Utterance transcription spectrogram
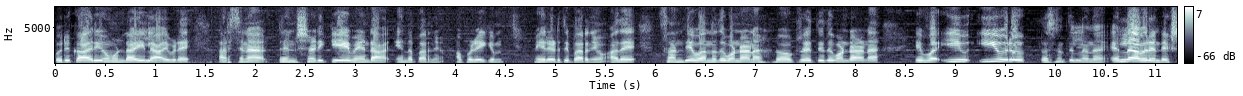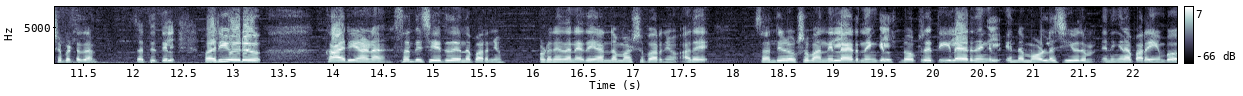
ഒരു കാര്യവും ഉണ്ടായില്ല ഇവിടെ. അർച്ചന ടെൻഷൻ അടിക്കുകയേ വേണ്ട എന്ന് പറഞ്ഞു. അപ്പോഴേക്കും നേരെടുത്തി പറഞ്ഞു അതെ സന്ധ്യ വന്നതുകൊണ്ടാണ് ഡോക്ടർ എത്തിയത് കൊണ്ടാണ് ഇവ ഈ ഈ ഒരു പ്രശ്നത്തിൽ നിന്ന് എല്ലാവരും രക്ഷപ്പെട്ടത്. സത്യത്തിൽ വലിയൊരു കാര്യമാണ് സന്ധി ചെയ്തത് എന്ന് പറഞ്ഞു. ഉടനെ തന്നെ ദയാനന്ദ മാഷ് പറഞ്ഞു അതെ സന്ധ്യ ഡോക്ടർ വന്നില്ലായിരുന്നെങ്കിൽ ഡോക്ടർ എത്തിയില്ലായിരുന്നെങ്കിൽ എന്റെ മോളുടെ ജീവിതം എന്നിങ്ങനെ പറയുമ്പോൾ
